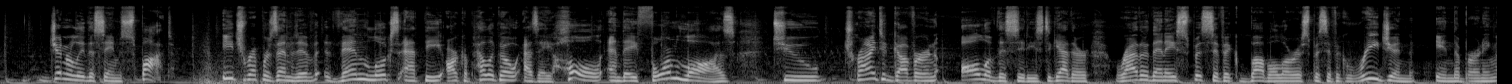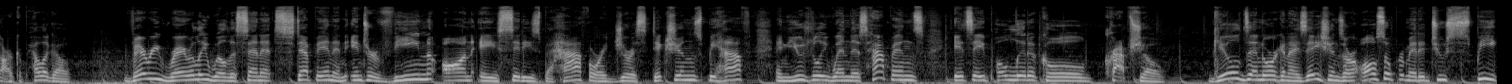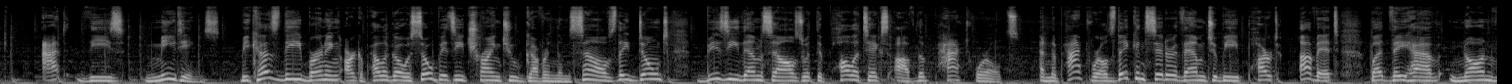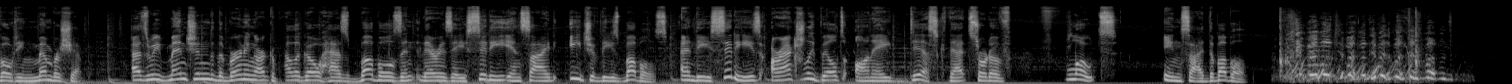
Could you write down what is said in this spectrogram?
generally the same spot. Each representative then looks at the archipelago as a whole and they form laws to try to govern all of the cities together rather than a specific bubble or a specific region in the burning archipelago. Very rarely will the Senate step in and intervene on a city's behalf or a jurisdiction's behalf, and usually when this happens, it's a political crap show. Guilds and organizations are also permitted to speak at these meetings. Because the Burning Archipelago is so busy trying to govern themselves, they don't busy themselves with the politics of the Pact Worlds. And the Pact Worlds, they consider them to be part of it, but they have non voting membership. As we've mentioned, the Burning Archipelago has bubbles and there is a city inside each of these bubbles. And these cities are actually built on a disk that sort of floats inside the bubble.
